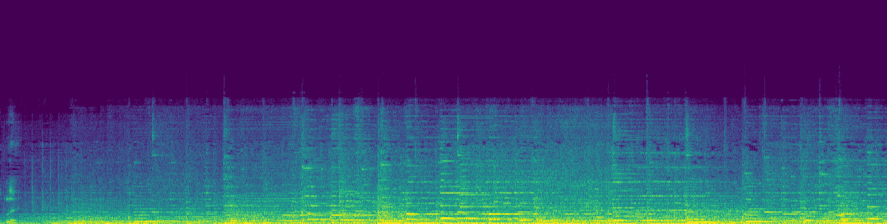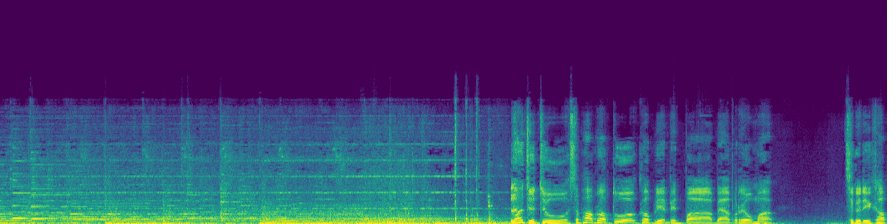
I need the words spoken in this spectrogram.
กเลย แล้วจู่ๆสภาพรอบตัวก็เปลี่ยนเป็นป่าแบบเร็วมาก ซึ่งก็ดีครับ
